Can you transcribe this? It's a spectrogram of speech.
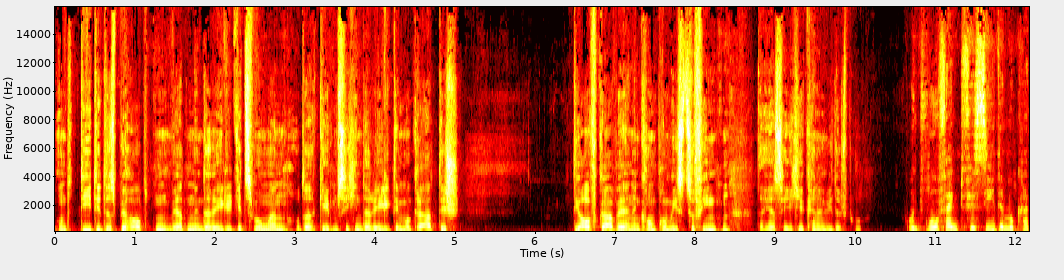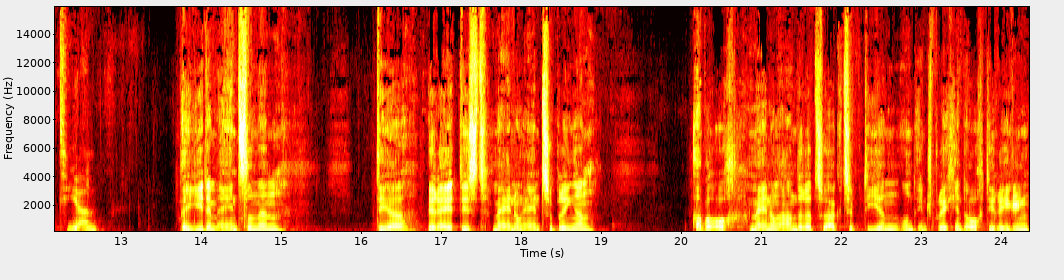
Und die, die das behaupten, werden in der Regel gezwungen oder geben sich in der Regel demokratisch die Aufgabe, einen Kompromiss zu finden. Daher sehe ich hier keinen Widerspruch. Und wo fängt für Sie Demokratie an? Bei jedem Einzelnen, der bereit ist, Meinung einzubringen, aber auch Meinung anderer zu akzeptieren und entsprechend auch die Regeln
